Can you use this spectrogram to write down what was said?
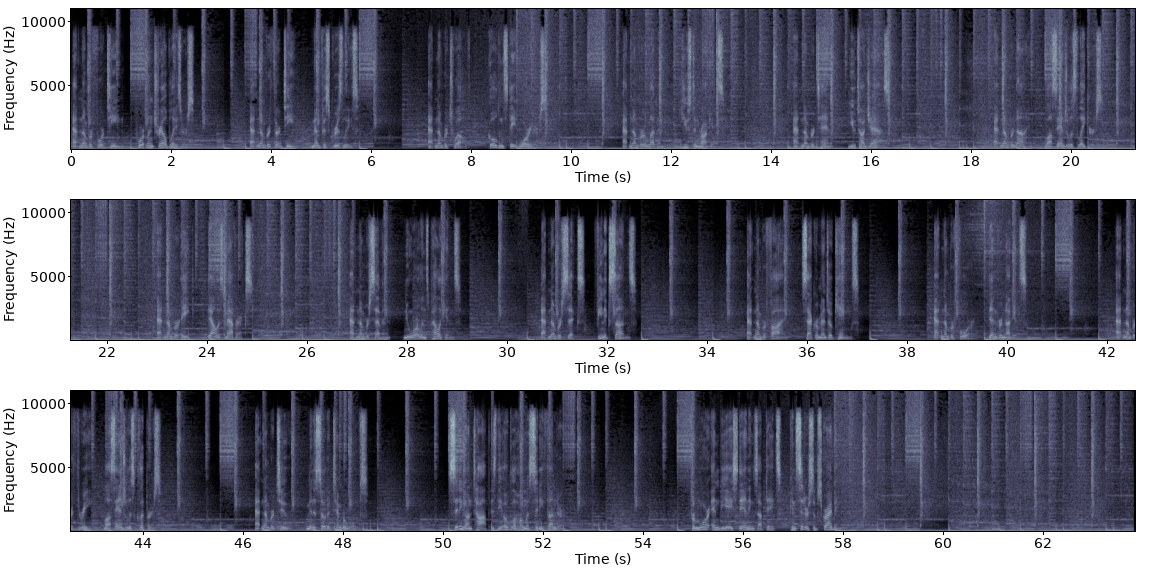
At number 14, Portland Trailblazers. At number 13, Memphis Grizzlies. At number 12, Golden State Warriors. At number 11, Houston Rockets. At number 10, Utah Jazz. At number 9, Los Angeles Lakers. At number 8, Dallas Mavericks. At number 7, New Orleans Pelicans. At number 6, Phoenix Suns. At number 5, Sacramento Kings. At number 4, Denver Nuggets. At number 3, Los Angeles Clippers. At number 2, Minnesota Timberwolves. Sitting on top is the Oklahoma City Thunder. For more NBA standings updates, consider subscribing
